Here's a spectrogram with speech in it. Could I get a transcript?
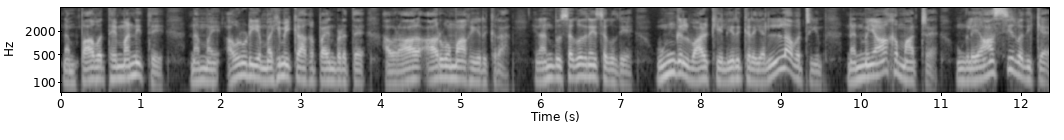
நம் பாவத்தை மன்னித்து நம்மை அவருடைய மகிமைக்காக பயன்படுத்த அவர் ஆர்வமாக இருக்கிறார். என் அன்பு சகோதரனை சகோதரியே உங்கள் வாழ்க்கையில் இருக்கிற எல்லாவற்றையும் நன்மையாக மாற்ற உங்களை ஆசீர்வதிக்க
